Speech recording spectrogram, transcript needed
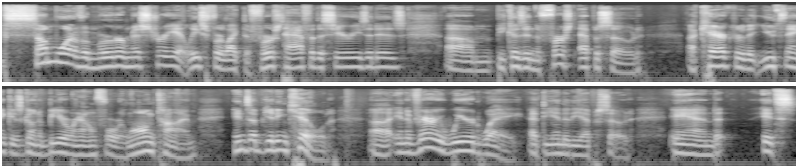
somewhat of a murder mystery, at least for like the first half of the series. It is um, because in the first episode, a character that you think is going to be around for a long time ends up getting killed uh, in a very weird way at the end of the episode. And it's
